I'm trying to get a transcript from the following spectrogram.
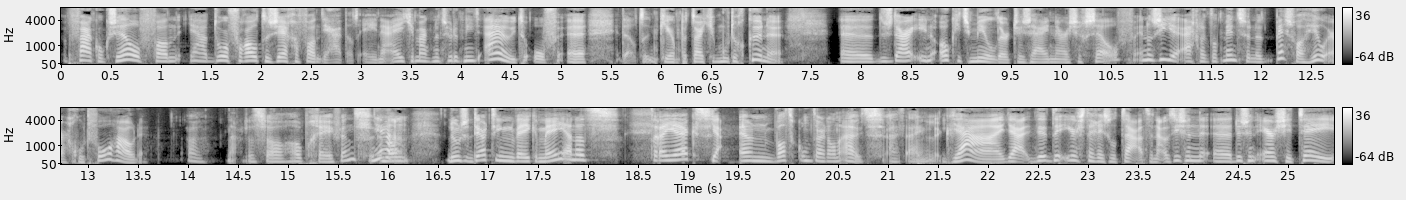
vaak ook zelf van ja, door vooral te zeggen zeggen van ja, dat ene eitje maakt natuurlijk niet uit. Of uh, dat een keer een patatje moet toch kunnen. Uh, dus daarin ook iets milder te zijn naar zichzelf. En dan zie je eigenlijk dat mensen het best wel heel erg goed volhouden. Oh, nou, dat is wel hoopgevend. Ja. En dan doen ze 13 weken mee aan dat traject. Ja. En wat komt daar dan uit uiteindelijk? Ja, ja de, de eerste resultaten. Nou, het is een, uh, dus een RCT uh,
